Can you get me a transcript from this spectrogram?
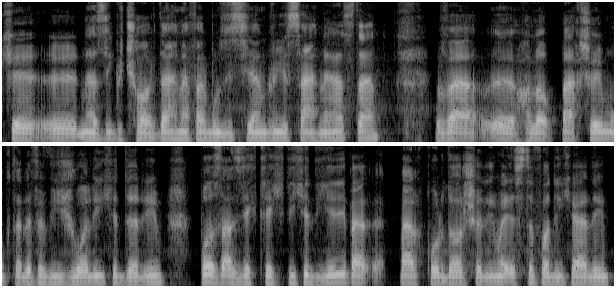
که نزدیک به 14 نفر موزیسین روی صحنه هستن و حالا بخش های مختلف ویژوالی که داریم باز از یک تکنیک دیگری بر- برخوردار شدیم و استفاده کردیم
